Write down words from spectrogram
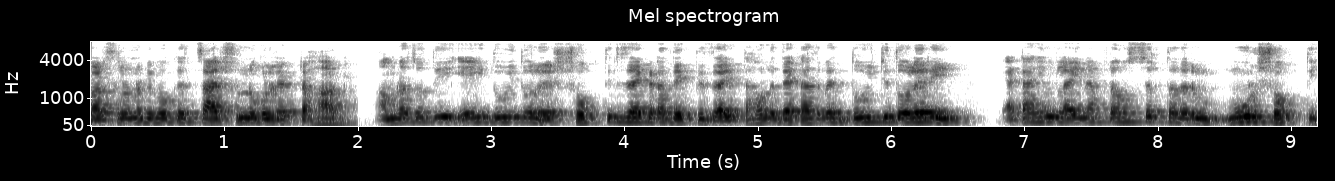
বার্সেলোনার বিপক্ষে চার শূন্য গোলের একটা হার। আমরা যদি এই দুই দলের শক্তির জায়গাটা দেখতে যাই, তাহলে দেখা যাবে দুইটি দলেরই অ্যাটাকিং লাইন আপটা হচ্ছে তাদের মূল শক্তি।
